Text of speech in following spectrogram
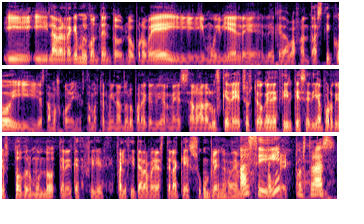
Y, y la verdad que muy contento, lo probé y, y muy bien, le, le quedaba fantástico y ya estamos con ello, estamos terminándolo para que el viernes salga a la luz, que de hecho os tengo que decir que ese día, por Dios, todo el mundo tenéis que fel- felicitar a María Estela, que es su cumpleaños ¿Ah, además. sí? No, me cago Ostras.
